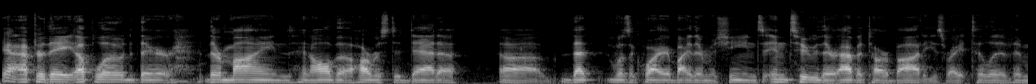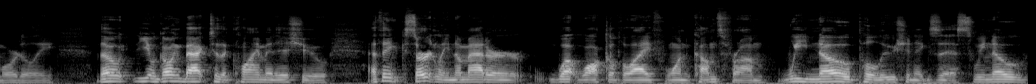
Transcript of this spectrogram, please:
Yeah, after they upload their their mind and all the harvested data uh, that was acquired by their machines into their avatar bodies, right, to live immortally. Though, you know, going back to the climate issue, I think certainly no matter what walk of life one comes from, we know pollution exists. We know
